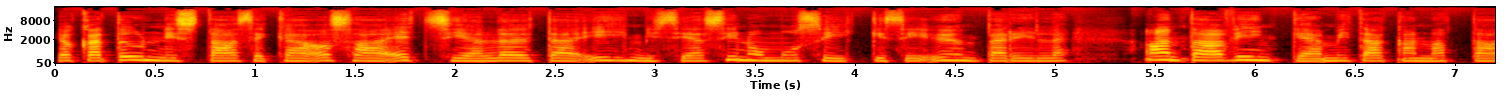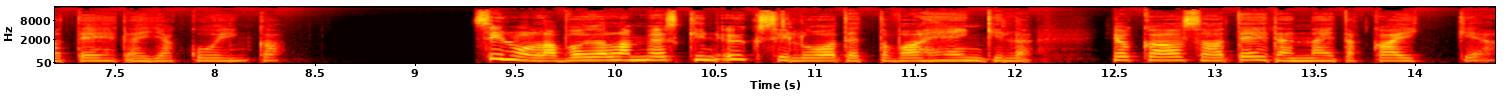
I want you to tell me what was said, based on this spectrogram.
joka tunnistaa sekä osaa etsiä löytää ihmisiä sinun musiikkisi ympärille, antaa vinkkejä mitä kannattaa tehdä ja kuinka – Sinulla voi olla myöskin yksi luotettava henkilö, joka osaa tehdä näitä kaikkea.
